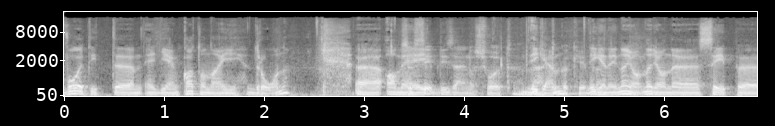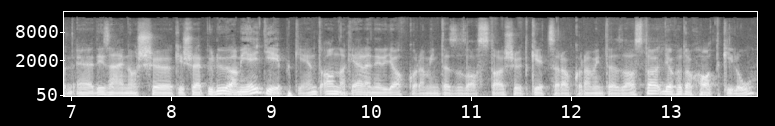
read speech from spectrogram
volt itt egy ilyen katonai drón, amely... Ez szép dizájnos volt. Igen, igen, egy nagyon, nagyon szép dizájnos kis repülő, ami egyébként annak ellenére, hogy akkora, mint ez az asztal, sőt kétszer akkora, mint ez az asztal, gyakorlatilag 6 kiló.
